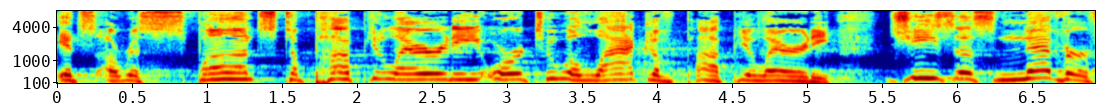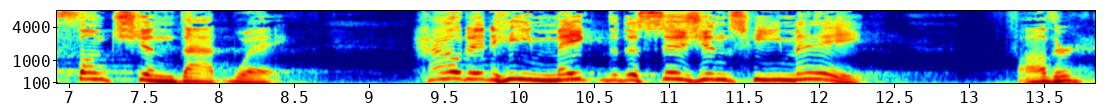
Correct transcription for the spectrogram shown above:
It's a response to popularity or to a lack of popularity. Jesus never functioned that way. How did he make the decisions he made? Father,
